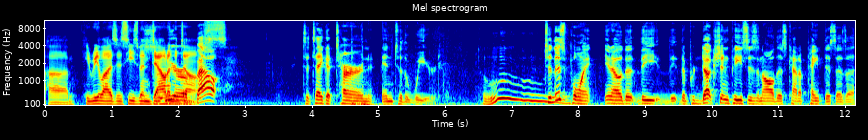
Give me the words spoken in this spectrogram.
Uh, he realizes he's been So down in the we're dumps. about to take a turn into the weird. Ooh. To this point, you know the, the the the production pieces and all this kind of paint this as a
